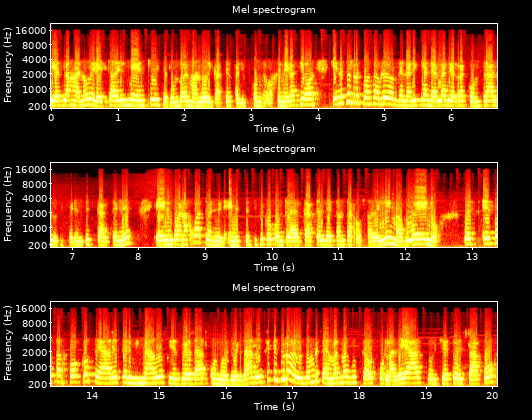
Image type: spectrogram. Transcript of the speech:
que es la mano derecha del Mencho y segundo al mando del cártel Jalisco Nueva Generación, quien es el responsable de ordenar y planear la guerra contra los diferentes cárteles en Guanajuato, en, en específico contra el cártel de Santa Rosa de Lima. Bueno, pues eso tampoco se ha determinado si es verdad o no es verdad. Ese que es uno de los hombres además más buscados por la DEA, Don Cheto del Sapo,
